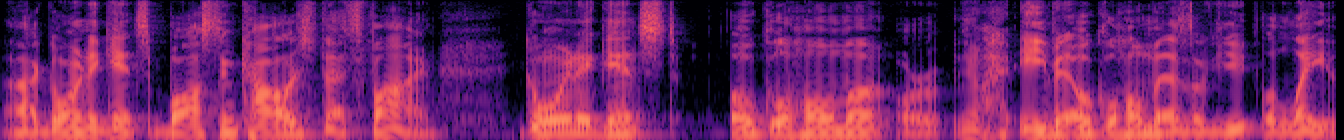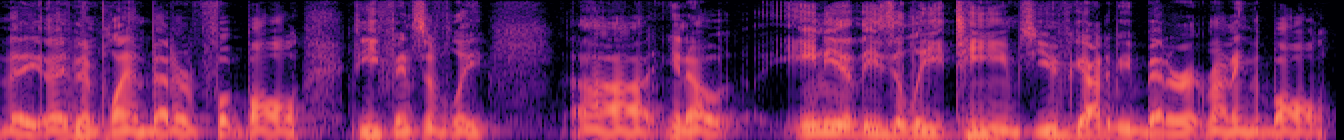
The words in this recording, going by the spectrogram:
Uh, going against Boston College, that's fine. Going against Oklahoma or you know, even Oklahoma as of late, they, they've been playing better football defensively. Uh, you know, any of these elite teams, you've got to be better at running the ball.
